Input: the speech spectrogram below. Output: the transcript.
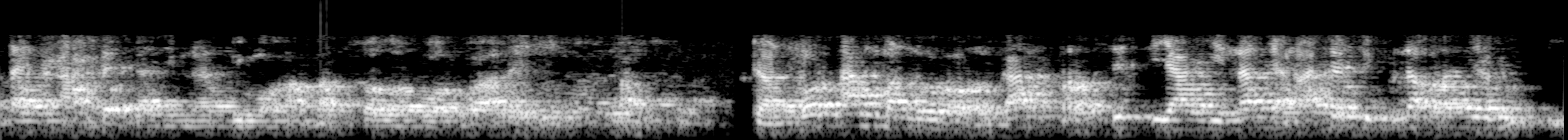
digunakan ada dari Nabi Muhammad Shallallahu Alaihi Wasallam. Dan Quran menurunkan persis keyakinan yang ada di benak orang Yahudi.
